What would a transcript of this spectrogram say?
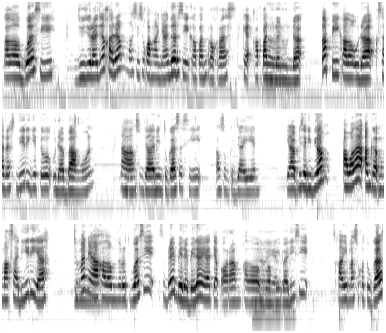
Kalau gue sih jujur aja kadang masih suka nggak nyadar sih kapan prokras, kayak kapan Hmm. nunda-nunda. Tapi kalau udah sadar sendiri gitu, udah bangun, nah langsung jalanin tugasnya sih, langsung kerjain. Ya bisa dibilang awalnya agak memaksa diri ya. Cuman ya kalau menurut gue sih sebenarnya beda-beda ya tiap orang. Kalau Hmm, gue iya, pribadi sih sekali masuk ke tugas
